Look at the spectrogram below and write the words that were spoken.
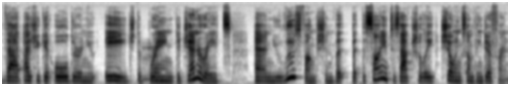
that as you get older and you age, the mm. brain degenerates and you lose function, but but the science is actually showing something different.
